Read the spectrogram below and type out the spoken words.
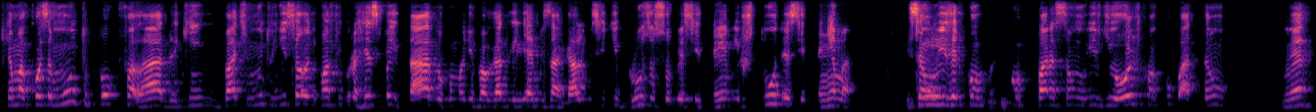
que é uma coisa muito pouco falada, e quem bate muito nisso é uma figura respeitável, como o advogado Guilherme Zagallo, que se debruça sobre esse tema, estuda esse tema, e São Luís, ele compara São Luís de hoje com a Cubatão, não é?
